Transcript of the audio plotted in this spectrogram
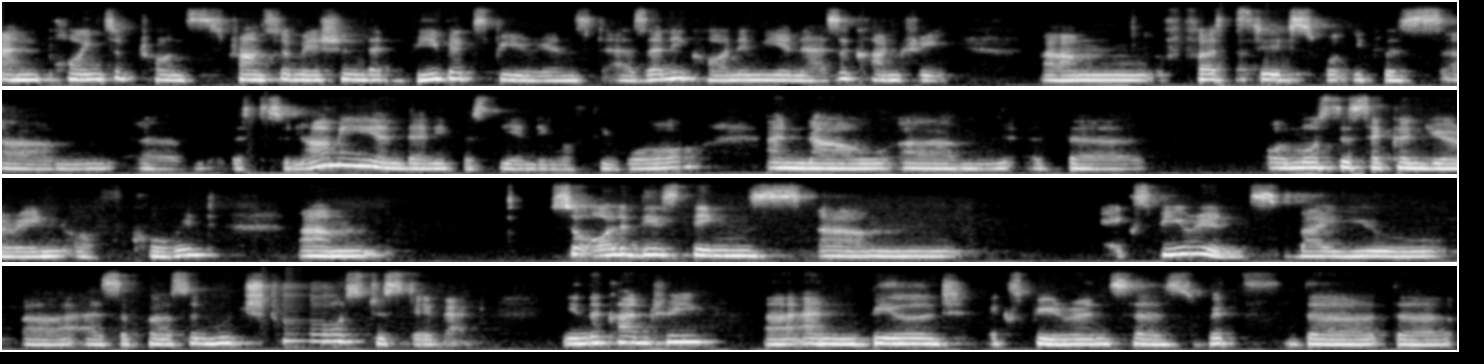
and points of trans- transformation that we've experienced as an economy and as a country. Um, first, it was um, uh, the tsunami, and then it was the ending of the war, and now um, the almost the second year in of COVID. Um, so all of these things um, experienced by you uh, as a person who chose to stay back in the country uh, and build experiences with the, the,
